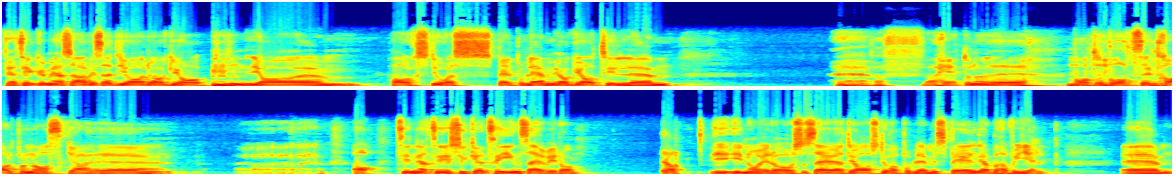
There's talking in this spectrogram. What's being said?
För jag tänker mer så här, vi säger att jag då går... jag ehm, har stora spelproblem. Jag går till... ehm, eh, vad, vad heter nu eh, vårt, vårdcentral på norska? Eh, ja, till, ner till psykiatrin säger vi då. Ja. I, i Norge då. Och så säger jag att jag har stora problem med spel, jag behöver hjälp. Ehm,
